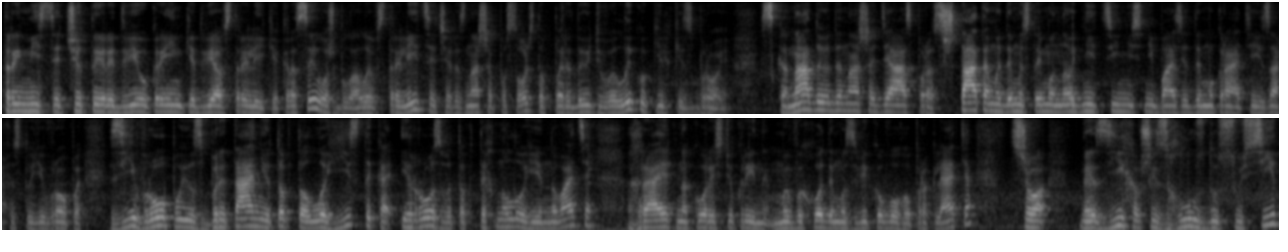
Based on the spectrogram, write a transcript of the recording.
три місця чотири, дві українки, дві австралійки. Красиво ж було, але австралійці через наше посольство передають велику кількість зброї з Канадою, де наша діаспора, з Штатами, де ми стоїмо на одній ціннісній базі демократії і захисту Європи, з Європою, з Британією. Тобто логістика і розвиток технологій інновацій грають на користь України. Ми виходимо з вікового прокляття, що е, з'їхавши з глузду сусід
